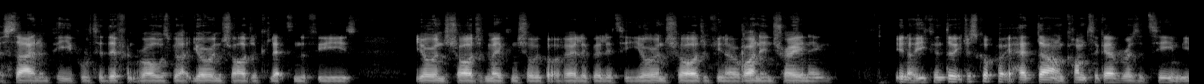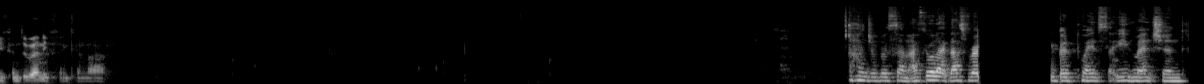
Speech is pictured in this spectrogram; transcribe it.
assigning people to different roles, be like you're in charge of collecting the fees, you're in charge of making sure we've got availability, you're in charge of you know running training. You know, you can do. It. You just got to put your head down, come together as a team. You can do anything in life. Hundred percent. I feel like that's very good points that you've mentioned.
